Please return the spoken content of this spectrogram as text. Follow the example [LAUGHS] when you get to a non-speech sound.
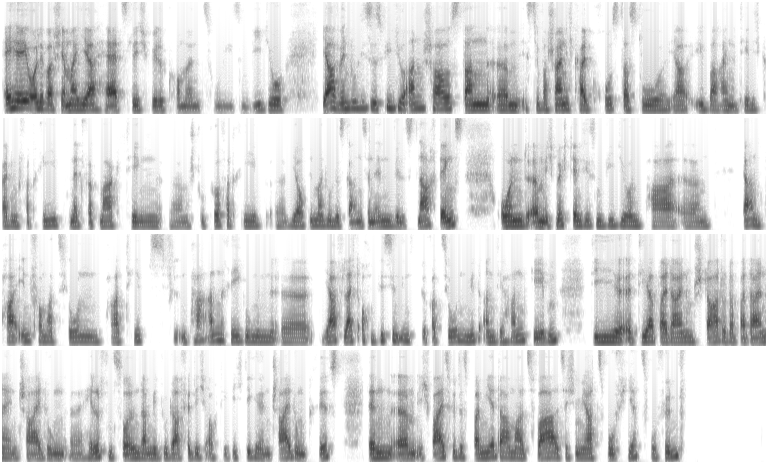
Hey, hey, Oliver Schirmer hier. Herzlich willkommen zu diesem Video. Ja, wenn du dieses Video anschaust, dann ähm, ist die Wahrscheinlichkeit groß, dass du ja über eine Tätigkeit im Vertrieb, Network Marketing, ähm, Strukturvertrieb, äh, wie auch immer du das Ganze nennen willst, nachdenkst. Und ähm, ich möchte in diesem Video ein paar ähm, ja, ein paar Informationen, ein paar Tipps, ein paar Anregungen, äh, ja, vielleicht auch ein bisschen Inspiration mit an die Hand geben, die äh, dir bei deinem Start oder bei deiner Entscheidung äh, helfen sollen, damit du da für dich auch die richtige Entscheidung triffst. Denn ähm, ich weiß, wie das bei mir damals war, als ich im Jahr 2004, 2005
